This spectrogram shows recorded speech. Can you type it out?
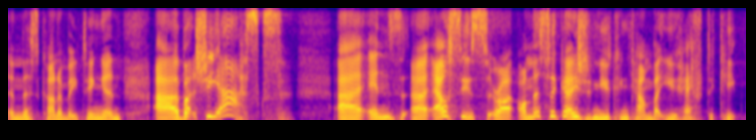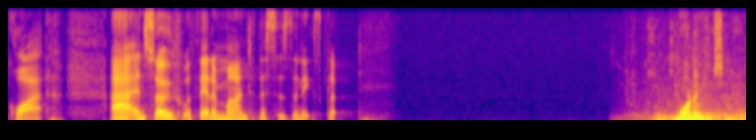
in this kind of meeting. And, uh, but she asks, uh, and uh, Al says, right, on this occasion you can come, but you have to keep quiet. Uh, and so, with that in mind, this is the next clip. Good morning. Gentlemen.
